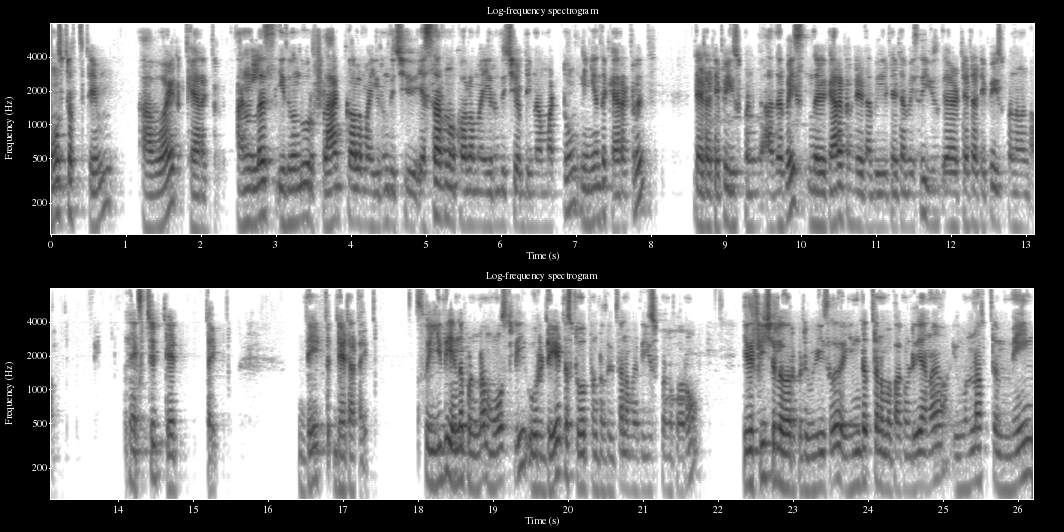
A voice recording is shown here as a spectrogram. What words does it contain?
most of the time avoid character unless இது வந்து ஒரு ஃப்ளாக் காலமாக இருந்துச்சு எஸ்ஆர்னோ காலமாக இருந்துச்சு அப்படின்னா மட்டும் நீங்கள் இந்த கேரக்டர் டேட்டா டைப்பை யூஸ் பண்ணுங்கள் அதர்வைஸ் இந்த character data database use data டைப்பை யூஸ் பண்ண வேண்டாம். Next date type date data type so இது என்ன பண்ணுன்னா மோஸ்ட்லி ஒரு டேட்டை ஸ்டோர் பண்ணுறதுக்கு தான் நம்ம இதை யூஸ் பண்ண போகிறோம் இது ஃபியூச்சரில் வரக்கூடிய வீடியோஸில் இன்டெப்த்தாக நம்ம பார்க்க முடியாது ஏன்னா ஒன் ஆஃப் த மெயின்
